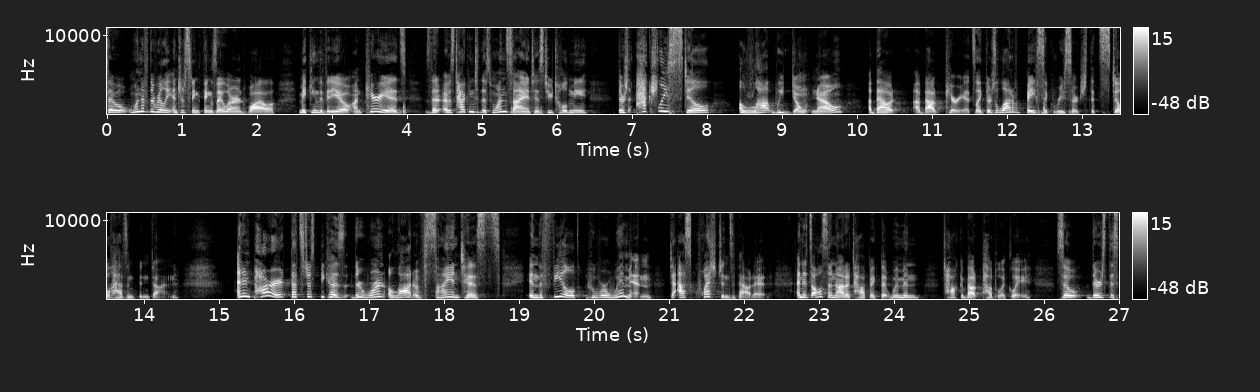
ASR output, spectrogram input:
So, one of the really interesting things I learned while making the video on periods is that I was talking to this one scientist who told me there's actually still a lot we don't know about, about periods. Like, there's a lot of basic research that still hasn't been done. And in part, that's just because there weren't a lot of scientists in the field who were women to ask questions about it. And it's also not a topic that women talk about publicly. So there's this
